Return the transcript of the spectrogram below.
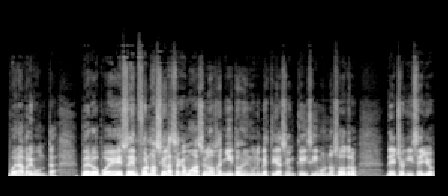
Buena pregunta. Pero pues esa información la sacamos hace unos añitos en una investigación que hicimos nosotros, de hecho que hice yo,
